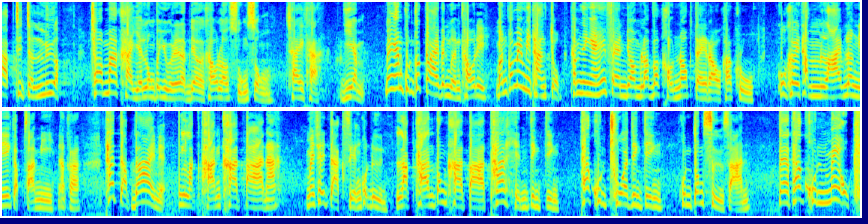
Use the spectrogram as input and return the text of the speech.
าพที่จะเลือกชอบมากค่ะ อย่าลงไปอยู่ในระดับเดียวกับเขาเราสูงส่ง ใช่ค่ะ เยี่ยม ไม่งั้นคุณก็กลายเป็นเหมือนเขาดิ มันก็ไม่มีทางจบทำยังไงให้แฟนยอมรับว่าเขานอกใจเราคะครูครูเคยทำไลฟ์เรื่องนี้กับสามีนะคะ ถ้าจับได้เนี่ยหลักฐานคาตานะ ไม่ใช่จากเสียงคนอื่น หลักฐานต้องคาตาถ้าเห็นจริง ๆ ถ้าคุณชัวร์จริง ๆ คุณต้องสื่อสาร แต่ถ้าคุณไม่โอเค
